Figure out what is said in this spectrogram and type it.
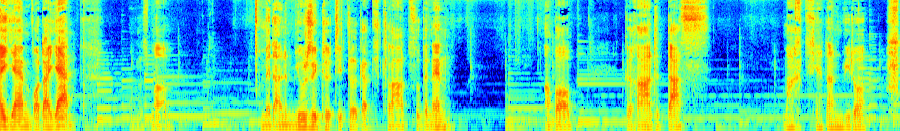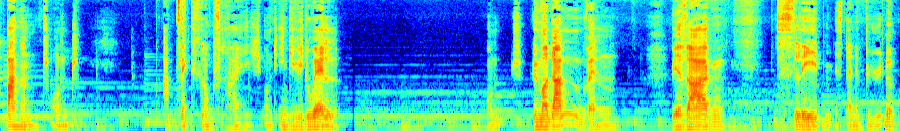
I am what I am. Um es mal mit einem Musical-Titel ganz klar zu benennen. Aber gerade das macht es ja dann wieder spannend und abwechslungsreich und individuell. Und immer dann, wenn wir sagen, das Leben ist eine Bühne.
